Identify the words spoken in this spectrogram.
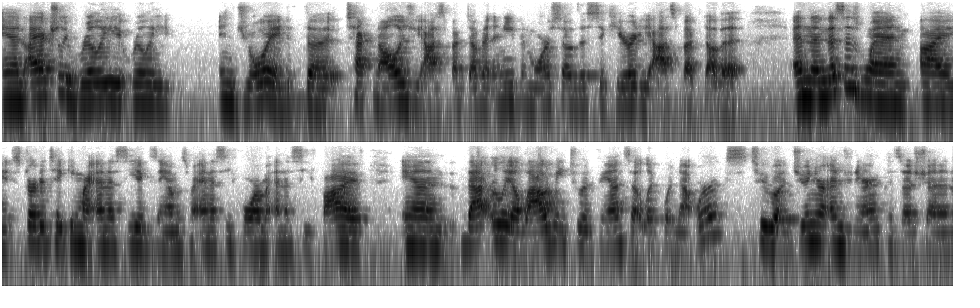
and I actually really, really enjoyed the technology aspect of it, and even more so the security aspect of it. And then this is when I started taking my NSE exams, my NSE 4, my NSE 5, and that really allowed me to advance at Liquid Networks to a junior engineering position,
